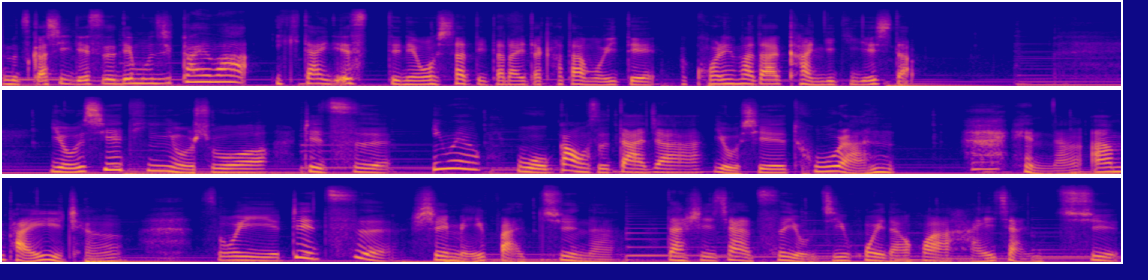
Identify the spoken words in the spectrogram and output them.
難しいです。でも次回は行きたいですってねおっしゃっていただいた方もいてこれまた感激でした。有些听友说这次因为我告诉大家有些突然很难安排日程所以这次是没法去呢。但是下次有机会的话还想去。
